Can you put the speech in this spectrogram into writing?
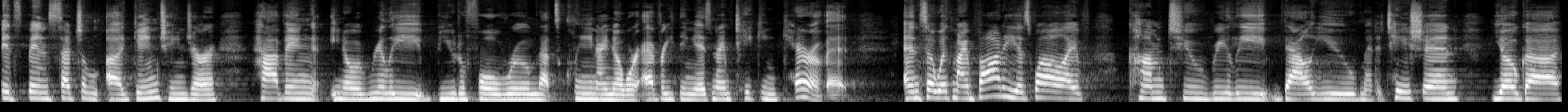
it's been such a, a game changer having, you know, a really beautiful room that's clean. I know where everything is and I'm taking care of it. And so with my body as well, I've come to really value meditation, yoga.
